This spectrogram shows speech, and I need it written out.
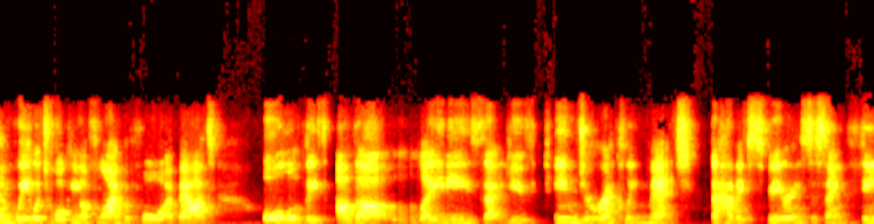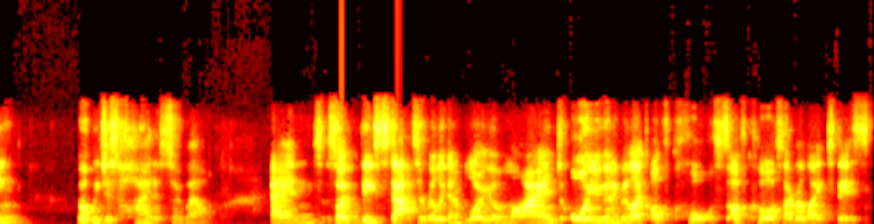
And we were talking offline before about all of these other ladies that you've indirectly met that have experienced the same thing, but we just hide it so well. And so these stats are really going to blow your mind, or you're going to be like, of course, of course, I relate to this.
